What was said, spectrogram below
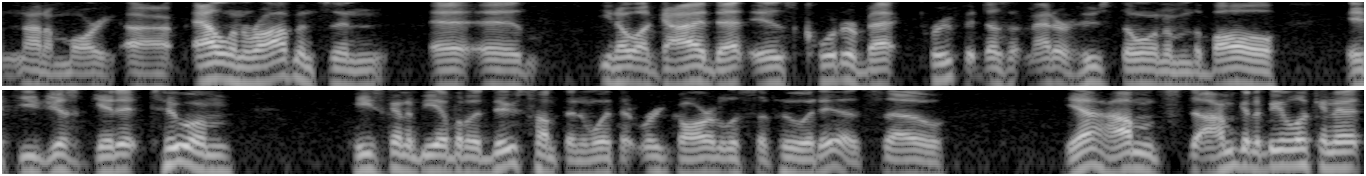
not a Mari, uh, Allen Robinson. Uh, you know, a guy that is quarterback proof. It doesn't matter who's throwing him the ball. If you just get it to him, he's going to be able to do something with it, regardless of who it is. So, yeah, I'm st- I'm going to be looking at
